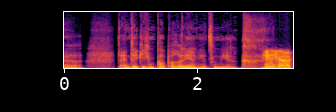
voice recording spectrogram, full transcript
Ja, da entdecke ich ein paar Parallelen hier zu mir. ja.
